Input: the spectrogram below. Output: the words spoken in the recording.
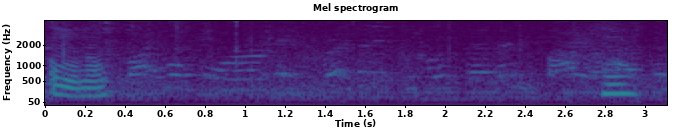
don't know. Hmm.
